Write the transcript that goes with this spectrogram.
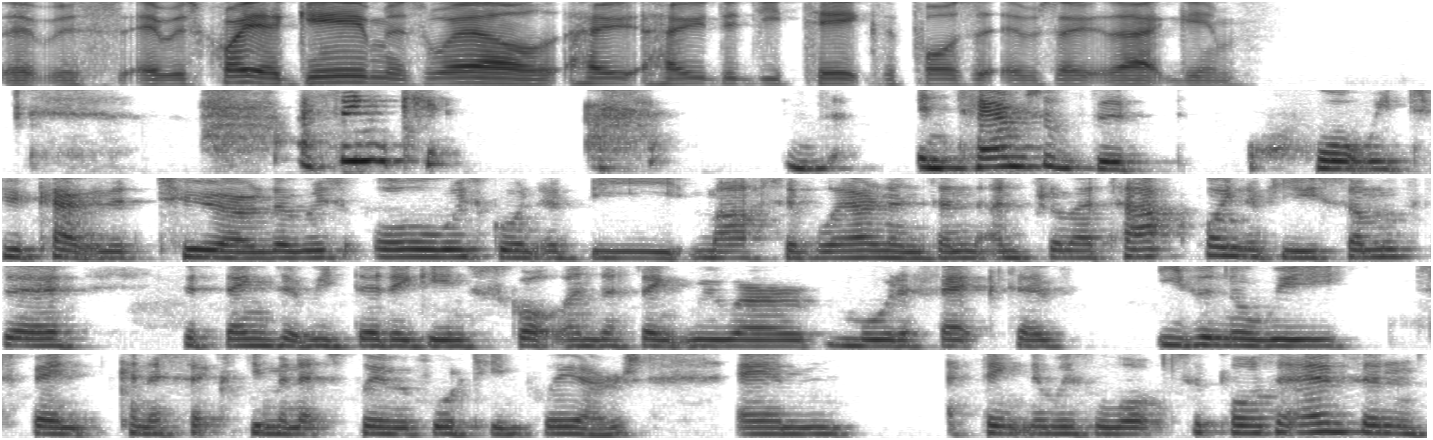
it was it was quite a game as well. How how did you take the positives out of that game? I think, in terms of the what we took out of the tour, there was always going to be massive learnings, and and from attack point of view, some of the the things that we did against Scotland, I think we were more effective, even though we spent kind of 60 minutes playing with 14 players. Um, I think there was lots of positives, and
